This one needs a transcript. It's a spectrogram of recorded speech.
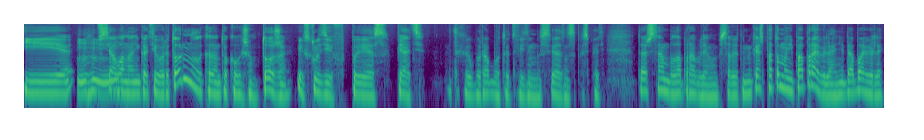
И угу. вся волна негатива Returnal, когда он только вышел, тоже эксклюзив PS5. Это как бы работает, видимо, связано с PS5. Та же самая была проблема абсолютно. Мне кажется, потом они поправили, они добавили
